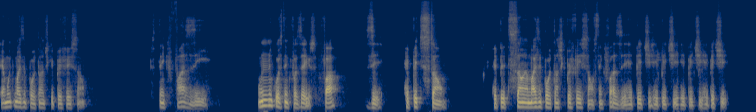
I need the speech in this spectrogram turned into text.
é muito mais importante que perfeição. Você tem que fazer. A única coisa que tem que fazer é isso: fazer. Repetição. Repetição é mais importante que perfeição. Você tem que fazer, repetir, repetir, repetir, repetir.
